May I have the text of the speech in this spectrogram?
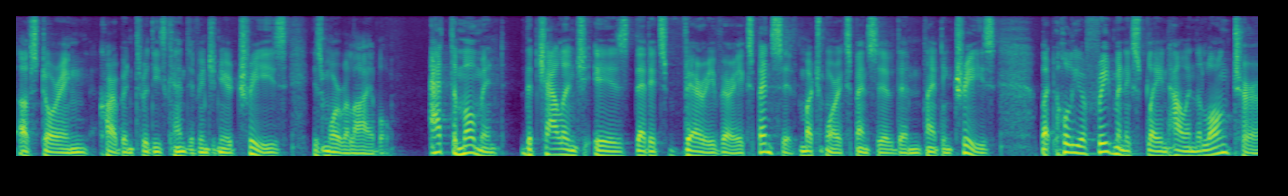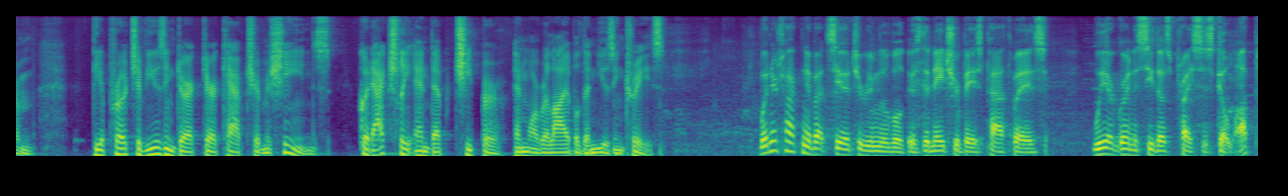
of storing carbon through these kinds of engineered trees is more reliable. At the moment, the challenge is that it's very, very expensive, much more expensive than planting trees. But Julio Friedmann explained how, in the long term, the approach of using direct air capture machines could actually end up cheaper and more reliable than using trees. When you're talking about CO2 removal, there's the nature based pathways. We are going to see those prices go up.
